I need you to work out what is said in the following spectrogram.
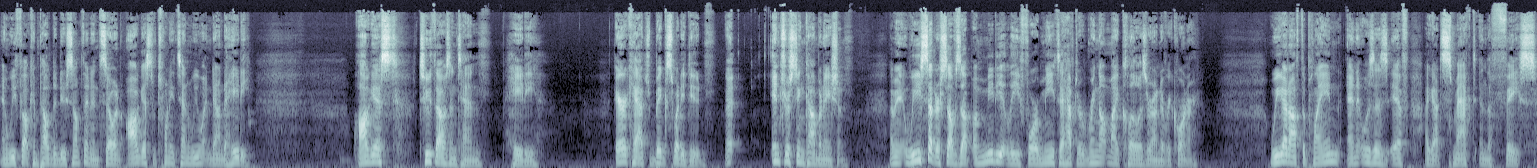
and we felt compelled to do something. And so in August of 2010, we went down to Haiti. August 2010, Haiti. Eric Hatch, big sweaty dude. Uh, interesting combination. I mean, we set ourselves up immediately for me to have to wring out my clothes around every corner. We got off the plane, and it was as if I got smacked in the face.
